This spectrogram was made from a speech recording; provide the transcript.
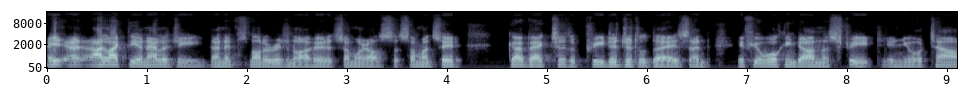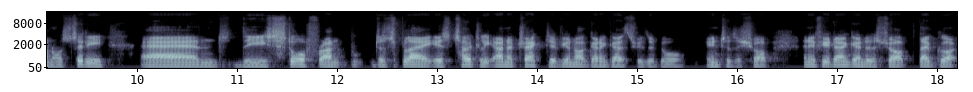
I, I like the analogy, and it's not original. I heard it somewhere else that someone said, go back to the pre digital days. And if you're walking down the street in your town or city and the storefront display is totally unattractive, you're not going to go through the door into the shop. And if you don't go into the shop, they've got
